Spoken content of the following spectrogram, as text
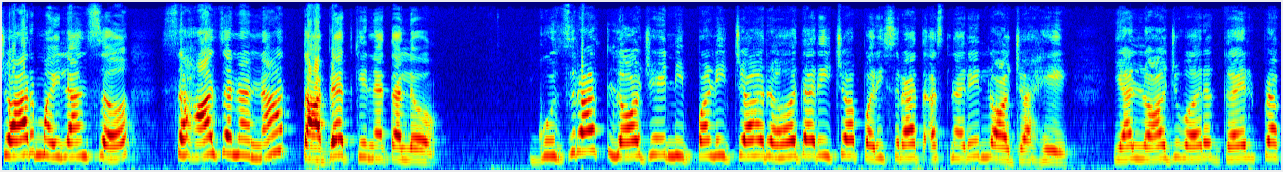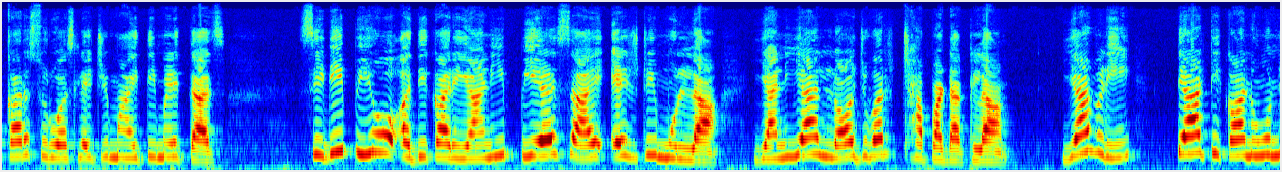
चार महिलांसह सहा जणांना ताब्यात घेण्यात आलं. गुजरात लॉज हे निपाणीच्या रहदारीच्या परिसरात असणारे लॉज आहे. या लॉजवर गैरप्रकार सुरू असल्याची माहिती मिळताच सीडीपीओ अधिकारी आणि P S I H D Mulla यांनी या लॉजवर छापा टाकला. यावेळी त्या ठिकाणहून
